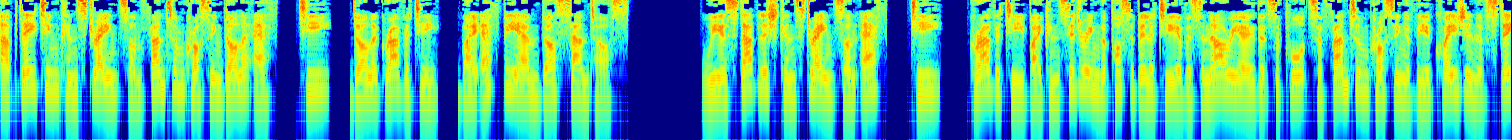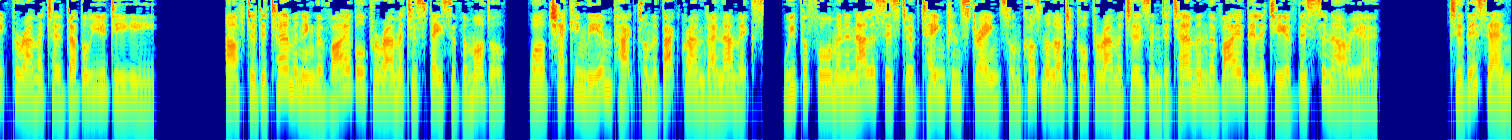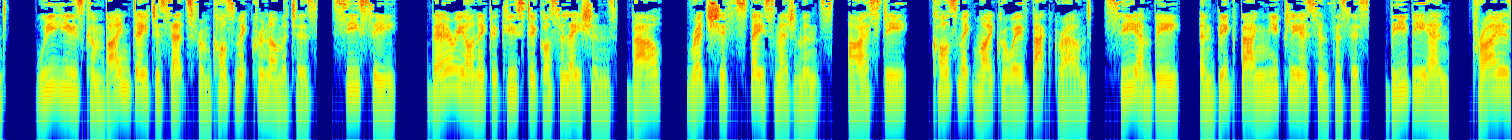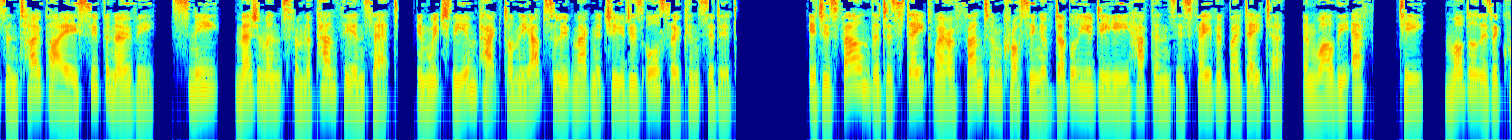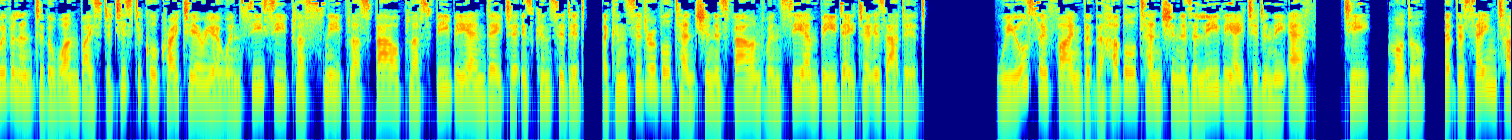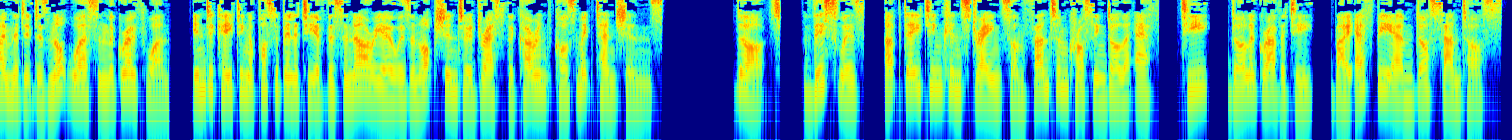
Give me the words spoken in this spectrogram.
Updating Constraints on Phantom Crossing $F, T, $Gravity, by FBM dos Santos. We establish constraints on F, T, gravity by considering the possibility of a scenario that supports a phantom crossing of the equation of state parameter WDE. After determining the viable parameter space of the model, while checking the impact on the background dynamics, we perform an analysis to obtain constraints on cosmological parameters and determine the viability of this scenario. To this end, we use combined datasets from cosmic chronometers, CC, baryonic acoustic oscillations, BAO, redshift space measurements, RSD, cosmic microwave background, CMB, and Big Bang nucleosynthesis, BBN, priors and type Ia supernovae, SNE, measurements from the Pantheon set, in which the impact on the absolute magnitude is also considered. It is found that a state where a phantom crossing of WDE happens is favored by data, and while the F, T, model is equivalent to the one by statistical criteria when CC plus SNE plus BAO plus BBN data is considered, a considerable tension is found when CMB data is added. We also find that the Hubble tension is alleviated in the F, T, model, at the same time that it does not worsen the growth one, indicating a possibility of the scenario as an option to address the current cosmic tensions. Dot. This was, updating constraints on phantom crossing $F, T, Dollar $Gravity, by FBM dos Santos.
